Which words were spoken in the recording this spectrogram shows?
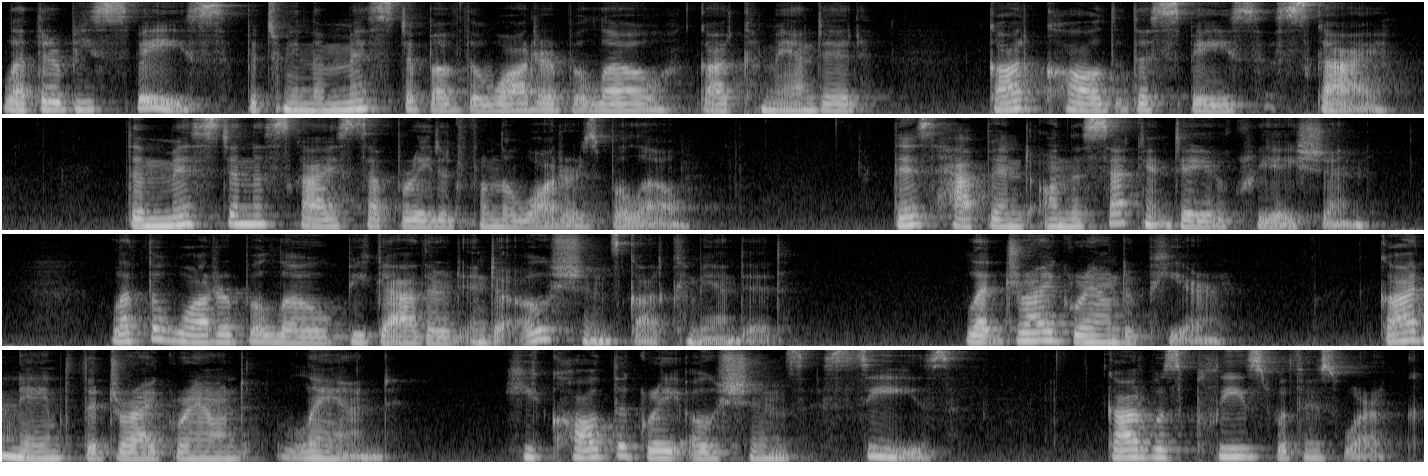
Let there be space between the mist above the water below, God commanded. God called the space sky. The mist and the sky separated from the waters below. This happened on the second day of creation. Let the water below be gathered into oceans, God commanded. Let dry ground appear. God named the dry ground land. He called the great oceans seas. God was pleased with his work.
